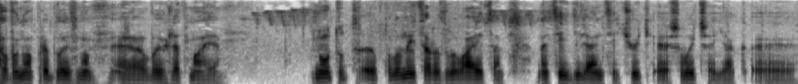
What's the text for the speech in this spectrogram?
воно приблизно е, вигляд має. Ну тут е, полуниця розвивається на цій ділянці чуть е, швидше, як е,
